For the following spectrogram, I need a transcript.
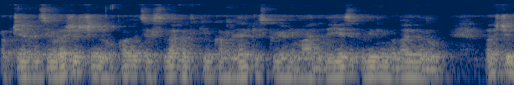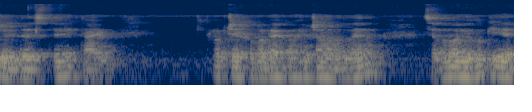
Обчеха це урочище в околицях села Хатківка Гриденківської громади, де є заповідний вологий луг, площею до 10 гектарів. Обчеха Бабеха Гречана Долина це вологі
